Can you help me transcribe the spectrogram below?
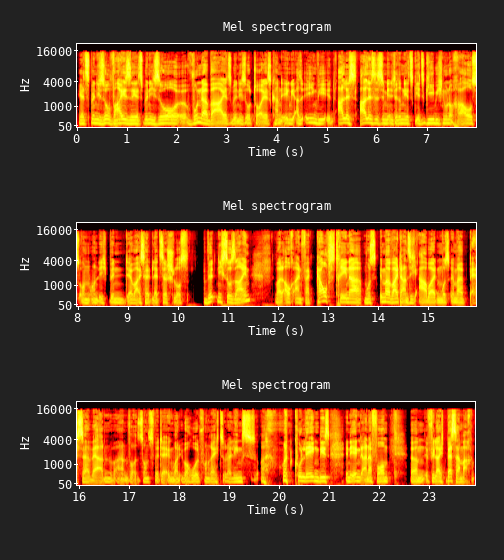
jetzt bin ich so weise, jetzt bin ich so äh, wunderbar, jetzt bin ich so toll, jetzt kann irgendwie, also irgendwie alles, alles ist in mir drin, jetzt, jetzt gebe ich nur noch raus und, und ich bin der Weisheit letzter Schluss wird nicht so sein, weil auch ein Verkaufstrainer muss immer weiter an sich arbeiten, muss immer besser werden, weil sonst wird er irgendwann überholt von rechts oder links von Kollegen, die es in irgendeiner Form ähm, vielleicht besser machen.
